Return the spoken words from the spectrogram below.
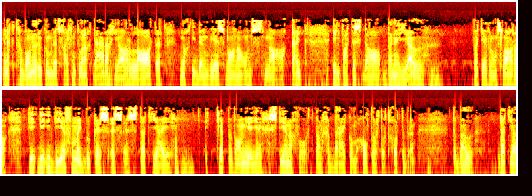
En ek het gewonder hoekom dit 25, 30 jaar later nog die ding wees waarna ons na kyk en wat is daar binne jou wat jy wil ontslaa raak. Die die idee van my boek is is is dat jy die klippe waarmee jy gestenig word kan gebruik om altaar tot God te bring, te bou dat jou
